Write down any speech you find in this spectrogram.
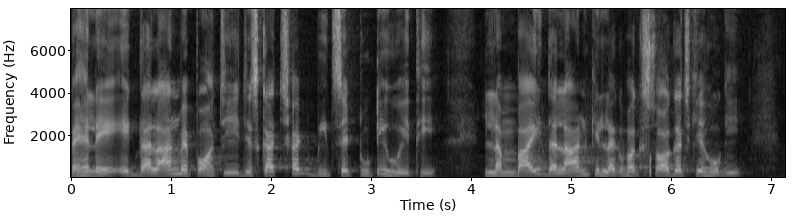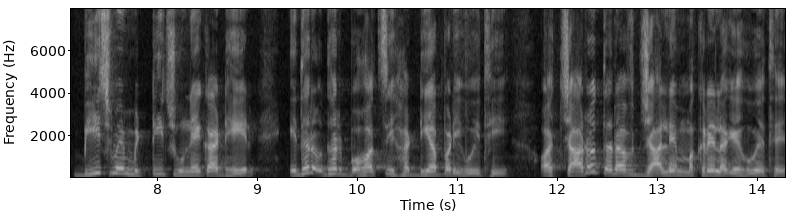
पहले एक दलान में पहुँची जिसका छत बीच से टूटी हुई थी। लंबाई दलान की लगभग सौ गज के होगी। बीच में मिट्टी चूने का ढेर इधर उधर बहुत सी हड्डियाँ पड़ी हुई थी और चारों तरफ़ जाले मकरे लगे हुए थे।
